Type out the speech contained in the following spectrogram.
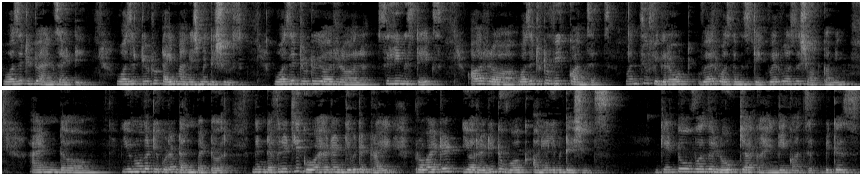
Was it due to anxiety? Was it due to time management issues? Was it due to your uh, silly mistakes? Or uh, was it due to weak concepts? Once you figure out where was the mistake, where was the shortcoming, and um, you know that you could have done better, then definitely go ahead and give it a try, provided you are ready to work on your limitations. Get over the log kya kahenge concept because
